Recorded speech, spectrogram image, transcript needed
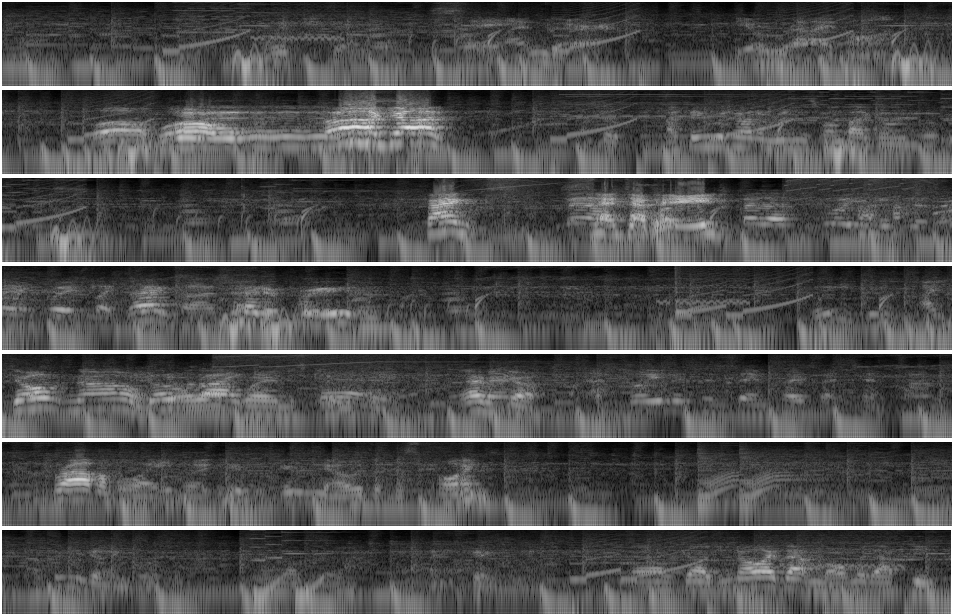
Which? Slender. The Arrival. Whoa, whoa! Oh god! I think we're trying to win this one by going up. Thanks, Centipede! Better I don't know. Go Go right that way and just kill the there. thing. There we go. I believe it's the same place like 10 times now. Probably, but who, who knows at this point? I think we're getting closer. I think. Oh god, you know like that moment after you,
